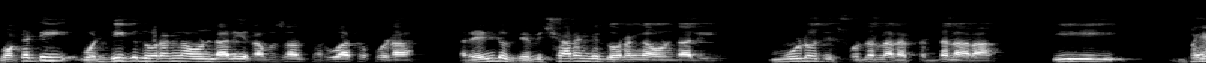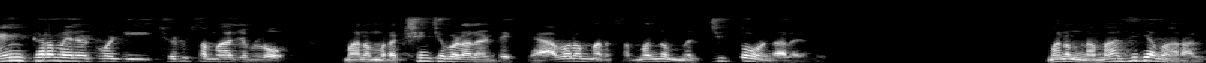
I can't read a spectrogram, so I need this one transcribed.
ఒకటి వడ్డీకి దూరంగా ఉండాలి రంజాన్ తరువాత కూడా రెండు వ్యభిచారంకి దూరంగా ఉండాలి. మూడోది సోదరులారా పెద్దలారా ఈ భయంకరమైనటువంటి ఈ చెడు సమాజంలో మనం రక్షించబడాలంటే కేవలం మన సంబంధం మస్జిద్తో ఉండాలండి. మనం నమాజీగా మారాలి.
